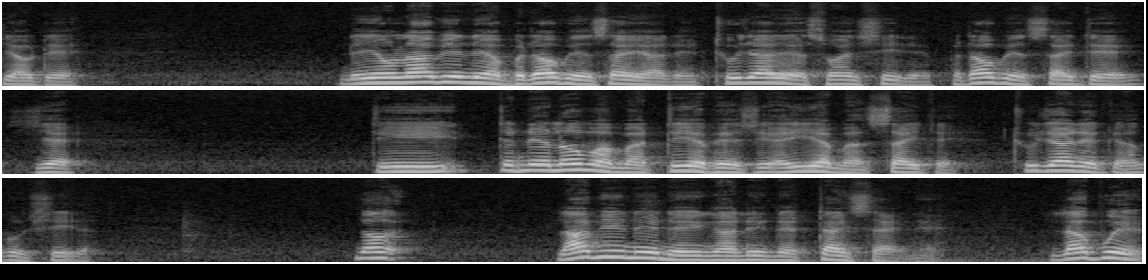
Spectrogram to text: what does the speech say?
ပျောက်တယ်။နေုံလပြည့်နေ့ကပတောက်ပင်စိုက်ရတယ်ထူးခြားတဲ့အစွမ်းရှိတယ်ပတောက်ပင်စိုက်တဲ့ရက် ဒီတနေ့လုံးမှာမှတည့်ရဖယ်ရှိအဲ့ဒီရက်မှာစိုက်တယ်ထူးခြားတဲ့ကံကိုရှိတယ်နောက်လာပြည့်နေ့နေငါနေ့နဲ့တိုက်ဆိုင်တယ်လက်ပွင့်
